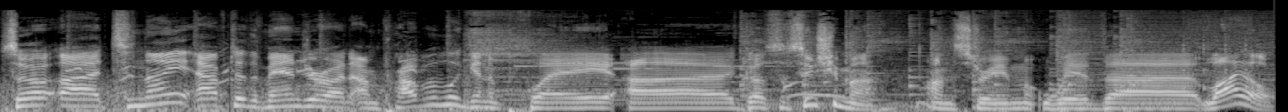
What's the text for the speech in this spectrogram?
So uh, tonight after the Banjo run, I'm probably gonna play uh, Ghost of Tsushima on stream with uh, Lyle.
